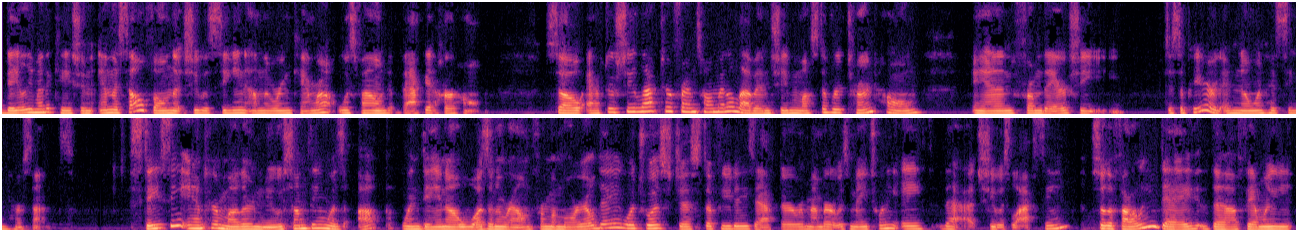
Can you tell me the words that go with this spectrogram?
daily medication, and the cell phone that she was seeing on the ring camera was found back at her home. So after she left her friend's home at 11, she must have returned home. And from there, she disappeared, and no one has seen her since. Stacy and her mother knew something was up when Dana wasn't around for Memorial Day, which was just a few days after. Remember, it was May 28th that she was last seen. So the following day, the family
